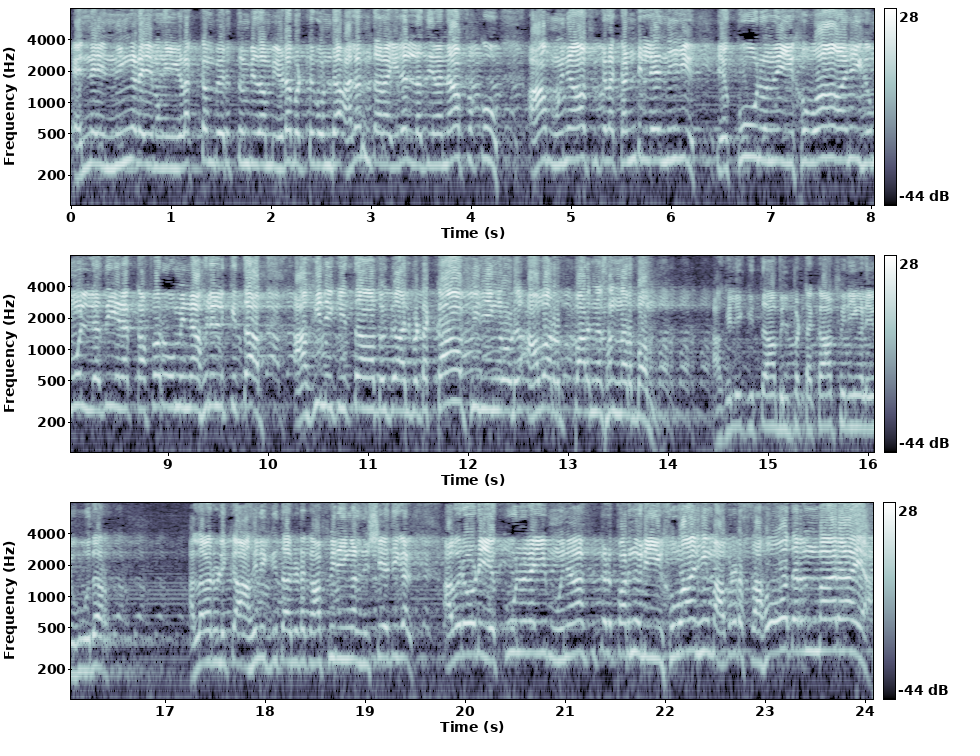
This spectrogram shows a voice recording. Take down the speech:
എന്നെയും നിങ്ങളെയും അങ്ങ് ഇളക്കം വരുത്തും വിധം ഇടപെട്ടുകൊണ്ട് അലന്തറ ഇലല്ലദീന ആ മുനാഫികളെ കണ്ടില്ലേ നീ? കിതാബ്. അവർ പറഞ്ഞ സന്ദർഭം. അഖിലി കിതാബിൽപ്പെട്ട കാഫിരിങ്ങളെ യഹൂദർ. അല്ലവർ വിളിക്ക അഹ്ലി കിതാബിയുടെ കാഫിരീങ്ങൾ നിഷേധികൾ. അവരോട് യക്കൂലുനയും മുനാഫിക്കൾ പറഞ്ഞു ഇഹ്വാനിയും അവരുടെ സഹോദരന്മാരായ.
